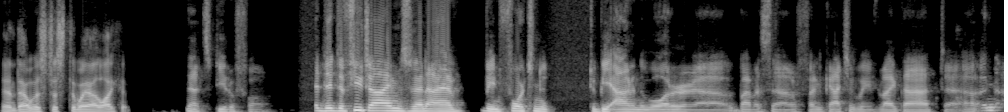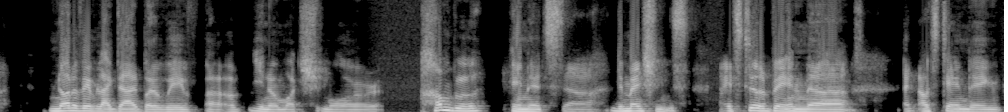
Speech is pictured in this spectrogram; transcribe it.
and that was just the way I like it. That's beautiful. The, the few times when I have been fortunate to be out in the water uh, by myself and catch a wave like that. Uh, not a wave like that, but a wave, uh, you know, much more humble in its uh, dimensions. It's still been uh, an outstanding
